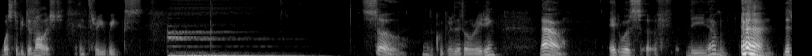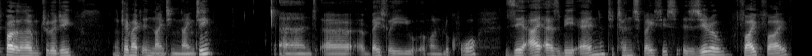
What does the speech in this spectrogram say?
was to be demolished in three weeks. So, that's a quick little reading. Now, it was uh, the gnome, this part of the gnome trilogy came out in 1990 and uh, basically I'm going to look for the ISBN to 10 spaces is 055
